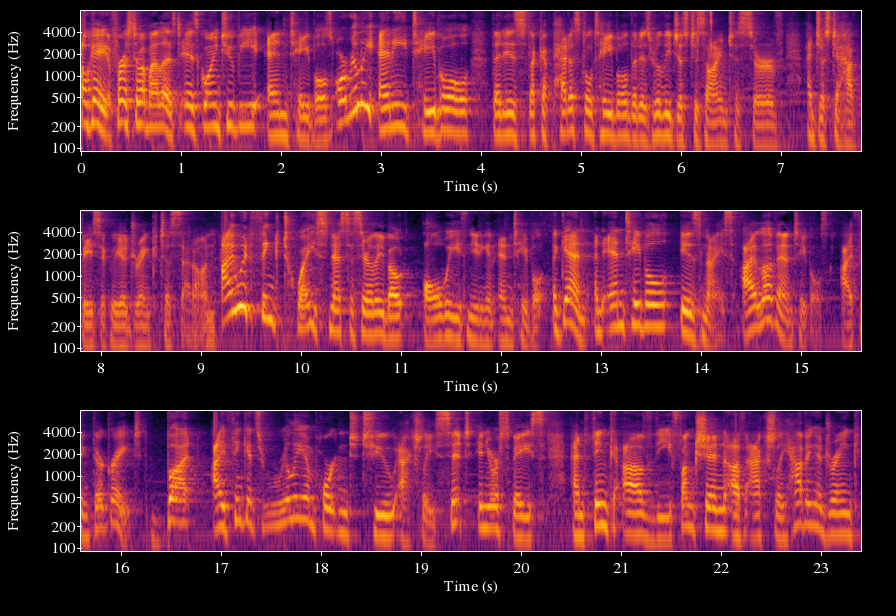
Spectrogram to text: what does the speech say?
Okay, first up on my list is going to be end tables or really any table that is like a pedestal table that is really just designed to serve and just to have basically a drink to set on. I would think twice necessarily about always needing an end table. Again, an end table is nice. I love end tables. I think they're great. But I think it's really important to actually sit in your space and think of the function of actually having a drink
